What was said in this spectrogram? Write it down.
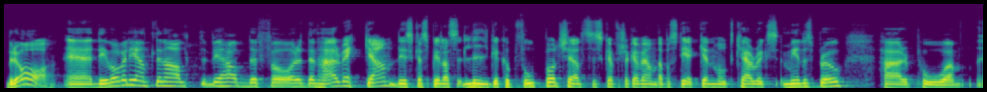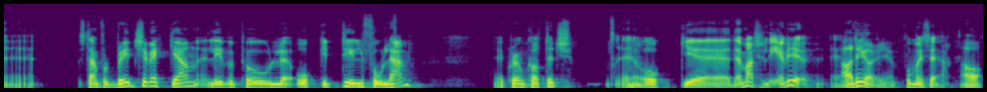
Bra, eh, det var väl egentligen allt vi hade för den här veckan. Det ska spelas ligacupfotboll. Chelsea ska försöka vända på steken mot Carricks Middlesbrough här på eh, Stamford Bridge i veckan. Liverpool åker till Fulham, eh, Chrome Cottage. Mm. Och den matchen lever ju. Ja det gör den ju. Får man ju säga. Ja.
